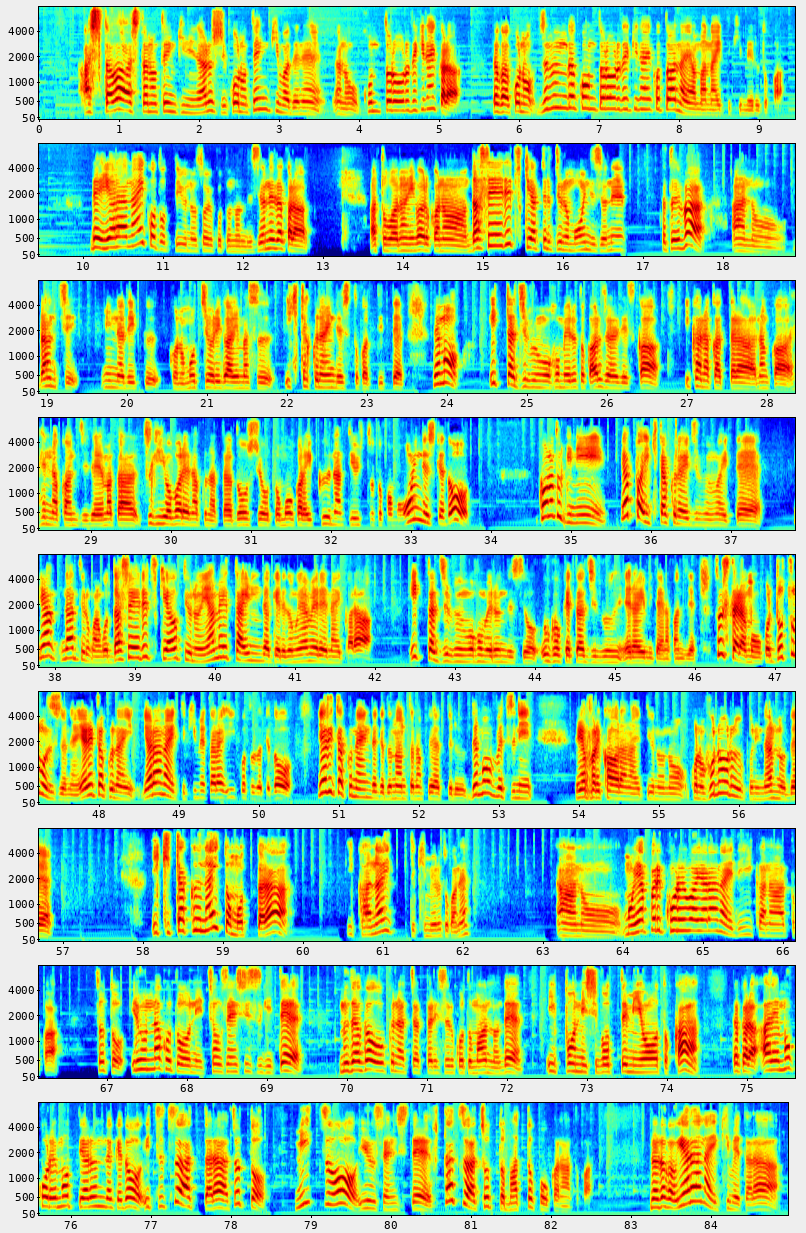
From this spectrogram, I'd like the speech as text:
明日は明日の天気になるし、この天気までね、あの、コントロールできないから、だからこの自分がコントロールできないことは悩まないって決めるとか。で、やらないことっていうのはそういうことなんですよね。だから、あとは何があるかな。惰性で付き合ってるっていうのも多いんですよね。例えば、あの、ランチ、みんなで行く、この持ち寄りがあります。行きたくないんですとかって言って。でも、行った自分を褒めるとかあるじゃないですか。行かなかったらなんか変な感じで、また次呼ばれなくなったらどうしようと思うから行くなんていう人とかも多いんですけど、この時に、やっぱ行きたくない自分がいて、や、なんていうのかな、こう惰性で付き合うっていうのをやめたいんだけれどもやめれないから、行った自分を褒めるんですよ。動けた自分偉いみたいな感じで。そしたらもうこれどっちもですよね。やりたくない。やらないって決めたらいいことだけど、やりたくないんだけどなんとなくやってる。でも別にやっぱり変わらないっていうのの、この負のループになるので、行きたくないと思ったら、行かないって決めるとかね。あの、もうやっぱりこれはやらないでいいかなとか、ちょっといろんなことに挑戦しすぎて、無駄が多くなっちゃったりすることもあるので、一本に絞ってみようとか、だからあれもこれもってやるんだけど、5つあったらちょっと3つを優先して、2つはちょっと待っとこうかなとか。だからやらない決めたら、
